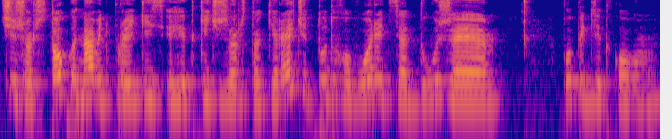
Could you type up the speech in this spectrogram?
чи жорстоко, навіть про якісь гидкі чи жорстокі речі тут говориться дуже по-підлітковому.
